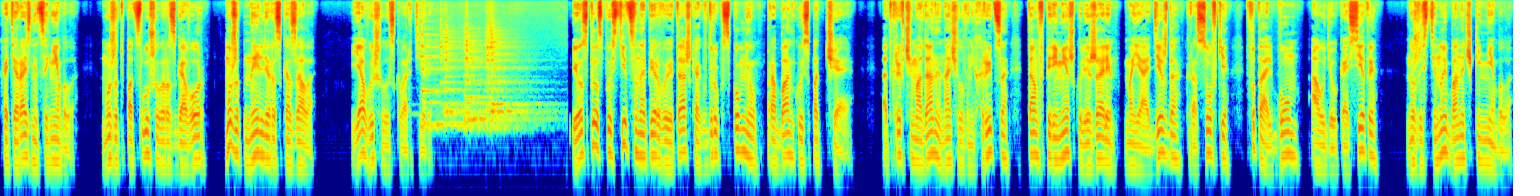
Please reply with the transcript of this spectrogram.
Хотя разницы не было. Может, подслушала разговор, может, Нелли рассказала. Я вышел из квартиры. Я успел спуститься на первый этаж, как вдруг вспомнил про банку из-под чая. Открыв чемоданы, начал в них рыться. Там вперемешку лежали моя одежда, кроссовки, фотоальбом, аудиокассеты, но жестяной баночки не было.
